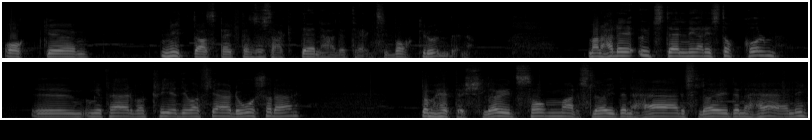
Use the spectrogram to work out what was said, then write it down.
och eh, nyttoaspekten som sagt, den hade trängts i bakgrunden. Man hade utställningar i Stockholm eh, ungefär var tredje, var fjärde år sådär. De hette Slöjdsommar, Slöjden är här, Slöjden är härlig.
